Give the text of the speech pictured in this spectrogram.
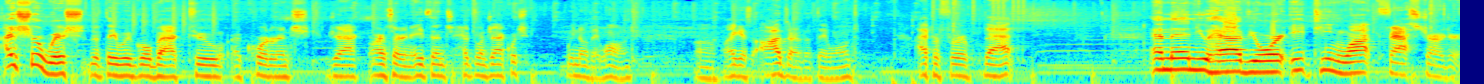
I sure wish that they would go back to a quarter inch jack, or sorry, an eighth inch headphone jack, which we know they won't. Uh, I guess odds are that they won't. I prefer that. And then you have your 18 watt fast charger,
